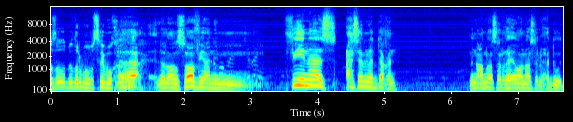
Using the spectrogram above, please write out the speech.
بيضربوا بصيبوا خ... لا للأنصاف يعني في ناس أحسن من الدقن من عناصر الهيئة وعناصر الحدود.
